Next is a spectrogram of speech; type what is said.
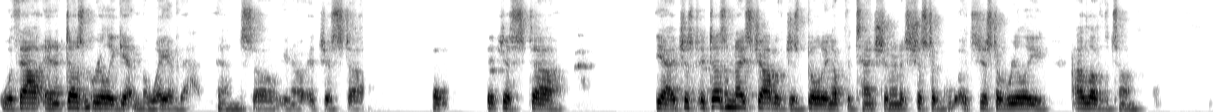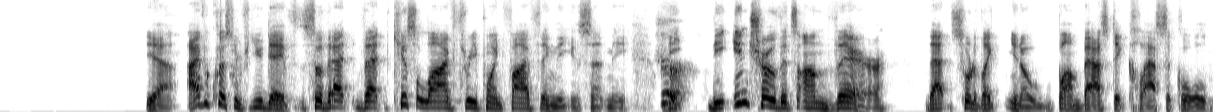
without and it doesn't really get in the way of that. And so you know, it just uh, it just uh, yeah, it just it does a nice job of just building up the tension, and it's just a it's just a really I love the tone. Yeah, I have a question for you, Dave. So that that Kiss Alive 3.5 thing that you sent me, sure. the, the intro that's on there, that sort of like you know bombastic classical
